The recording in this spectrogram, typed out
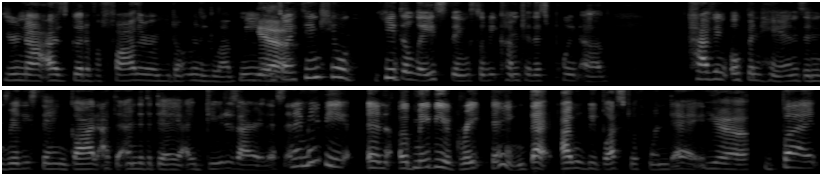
you're not as good of a father or you don't really love me. Yeah. And so I think he'll he delays things so we come to this point of having open hands and really saying, God, at the end of the day, I do desire this. And it may be an a, maybe a great thing that I will be blessed with one day. Yeah. But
